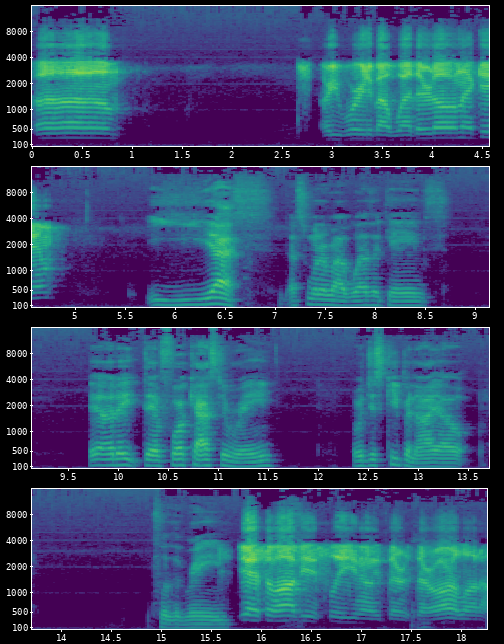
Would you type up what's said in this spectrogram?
Um, are you worried about weather at all in that game? Yes, that's one of our weather games. Yeah, they they're forecasting rain. We'll just keep an eye out for the rain. Yeah, so obviously, you know, there there are a lot of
